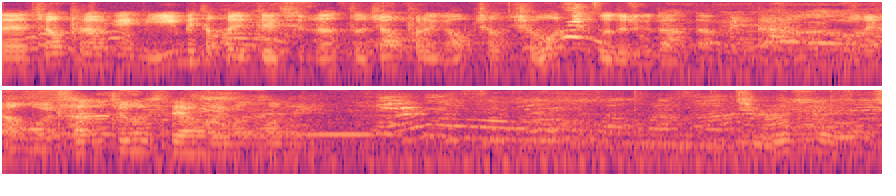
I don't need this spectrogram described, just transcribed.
네, 점프력이 2m까지 될 수 있는 또 점프력이 엄청 좋은 친구들이기도 한답니다. 우리 한번 사진 찍으세요, 우리 한번이. 찍었어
